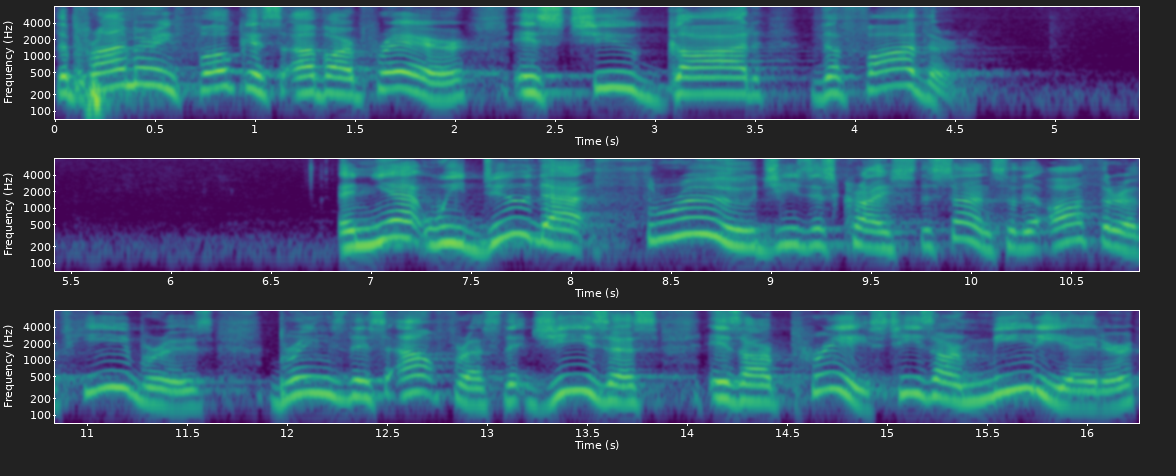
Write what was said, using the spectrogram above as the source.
The primary focus of our prayer is to God the Father. And yet we do that through Jesus Christ the Son. So the author of Hebrews brings this out for us that Jesus is our priest, he's our mediator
